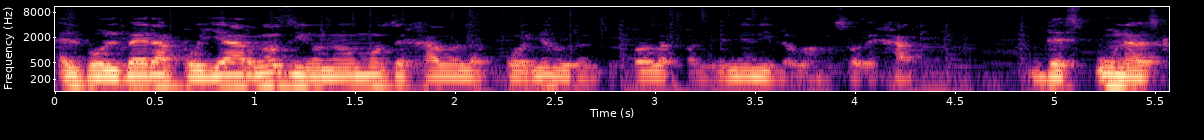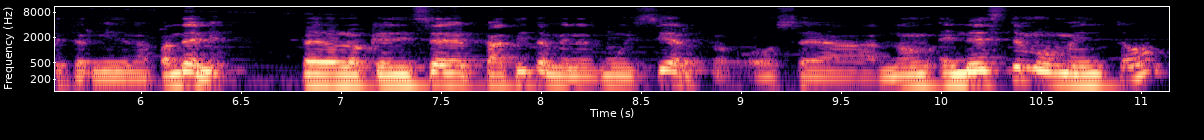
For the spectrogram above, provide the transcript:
el volver a apoyarnos. Digo, no hemos dejado el apoyo durante toda la pandemia ni lo vamos a dejar una vez que termine la pandemia. Pero lo que dice Patty también es muy cierto. O sea, no, en este momento,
